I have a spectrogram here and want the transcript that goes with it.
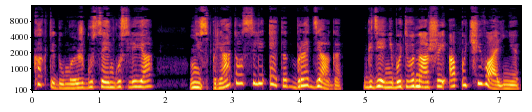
«Как ты думаешь, Гусейн Гуслия, не спрятался ли этот бродяга где-нибудь в нашей опочивальне?»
